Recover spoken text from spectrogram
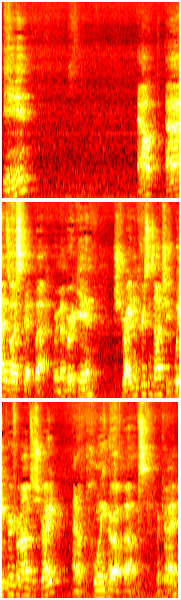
in, out, as I step back. Remember again, straightening Kristen's arms. She's weaker if her arms are straight, and I'm pulling her off balance, okay?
